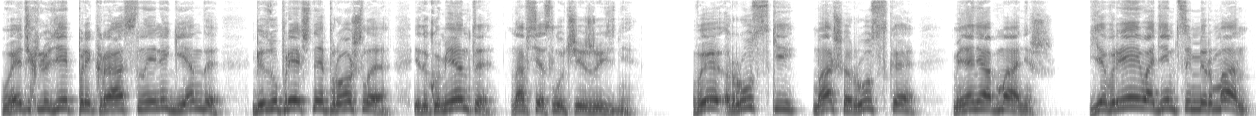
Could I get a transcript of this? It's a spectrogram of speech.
У этих людей прекрасные легенды, безупречное прошлое и документы на все случаи жизни. Вы русский, Маша русская — меня не обманешь. Еврей Вадим Циммерман.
